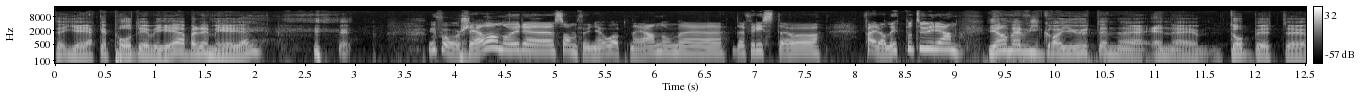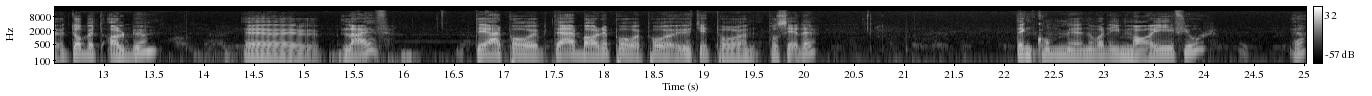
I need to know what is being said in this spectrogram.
det gir jeg er ikke på det, jeg er bare med, jeg. Vi får se da, når eh, samfunnet åpner igjen, om eh, det frister å feire litt på tur igjen. Ja, men vi ga jo ut en, eh, en eh, dobbelt, eh, dobbelt album uh, live. Det er, på, det er bare på, på, utgitt på, på CD. Den kom eh, Nå var det i mai i fjor. Ja,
